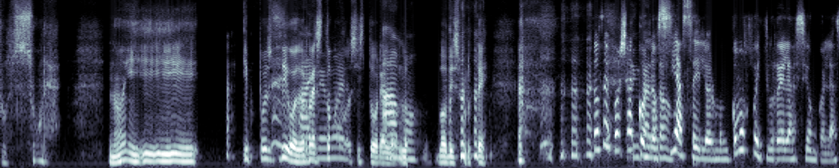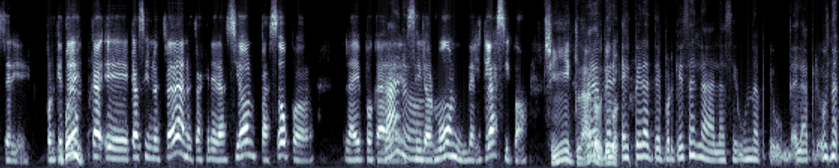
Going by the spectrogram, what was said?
dulzura, ¿no? Y, y, pues digo, el resto es historia, lo, disfruté. Entonces vos ya conocías Sailor Moon, ¿cómo fue tu relación con la serie? Porque eh, casi nuestra edad, nuestra generación pasó por la época de Sailor Moon, del clásico. Sí, claro. espérate, porque esa es la, segunda pregunta. La pregunta.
